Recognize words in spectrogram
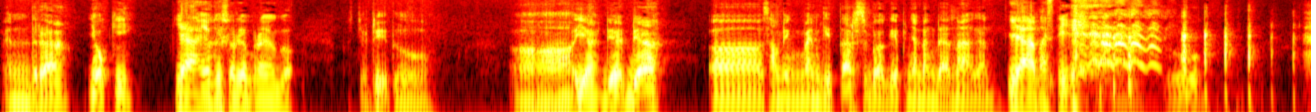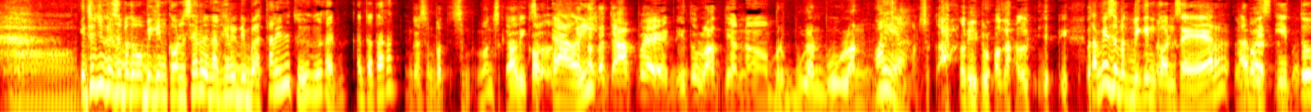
Rendra, Yoki, Ya, Yogi Suryo Prayogo. Mas Jody itu eh iya dia dia eh, samping main gitar sebagai penyandang dana kan. Iya, pasti. Itu eh, itu juga sempat mau bikin konser dan akhirnya dibatalin itu juga kan? Kantata kan? enggak sempat sempat sekali kalau Sekali? kata capek itu latihannya berbulan-bulan Oh, iya? cuma sekali dua kali jadi Tapi sempat bikin konser, Sempat, habis sempat. itu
